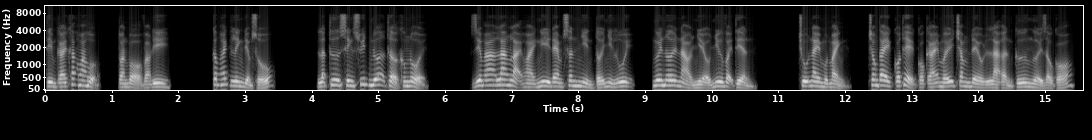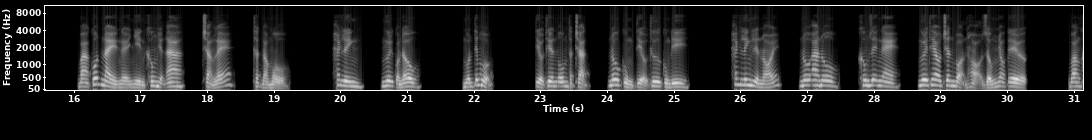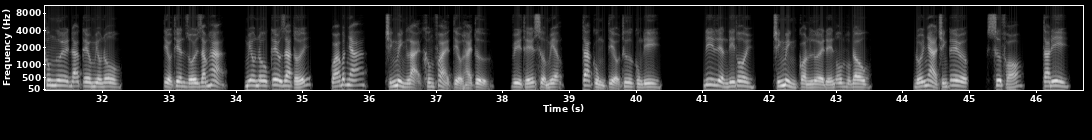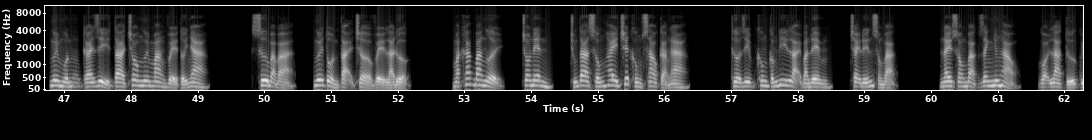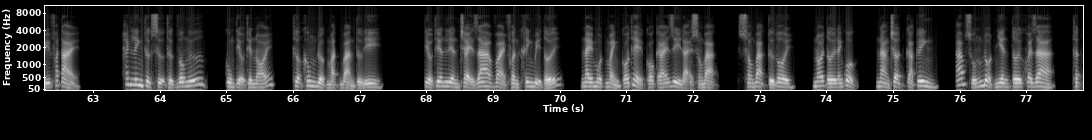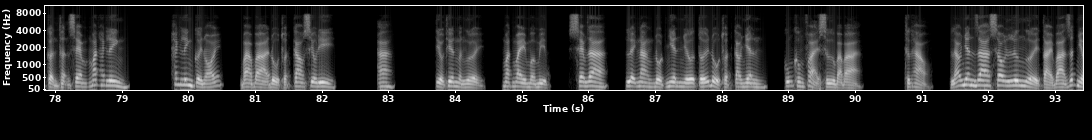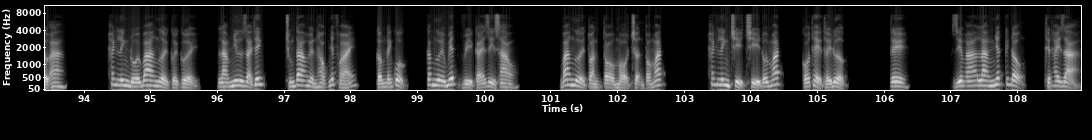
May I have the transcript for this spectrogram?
Tìm cái khác hoa hộp, toàn bỏ vào đi. Cấp hách linh điểm số. Lật thư sinh suýt nữa thở không nổi. Diêm A lang lại hoài nghi đem sân nhìn tới nhìn lui, ngươi nơi nào nhiều như vậy tiền. Trụ này một mảnh, trong tay có thể có cái mấy trăm đều là ẩn cư người giàu có. Bà cốt này nghề nhìn không hiện A, chẳng lẽ, thật đào mổ. Hách linh, ngươi còn đâu? Muốn tiếp hộp. Tiểu thiên ôm thật chặt, nô cùng tiểu thư cùng đi. Hách linh liền nói, nô a nô, không dễ nghe, ngươi theo chân bọn họ giống nhau kêu. Bằng không ngươi đã kêu miêu nô. Tiểu thiên dối dám hạ, miêu nô kêu ra tới, quá bất nhã, chính mình lại không phải tiểu hải tử, vì thế sửa miệng, ta cùng tiểu thư cùng đi. Đi liền đi thôi, chính mình còn lười đến ôm hộp đâu. Đối nhà chính tê sư phó, ta đi, ngươi muốn cái gì ta cho ngươi mang về tới nhà. Sư bà bà, ngươi tồn tại trở về là được. Mặt khác ba người, cho nên, chúng ta sống hay chết không sao cả Nga. Thừa dịp không cấm đi lại ban đêm, chạy đến sòng bạc. Nay sòng bạc danh nhưng hảo, gọi là tứ quý phát tài. Hách Linh thực sự thực vô ngữ, cùng Tiểu Thiên nói, thượng không được mặt bản tử đi. Tiểu Thiên liền chảy ra vài phần khinh bị tới, này một mảnh có thể có cái gì đại song bạc, song bạc từ thôi, nói tới đánh cuộc, nàng chợt cả kinh, áp xuống đột nhiên tới khoe ra, thật cẩn thận xem mắt Hách Linh. Hách Linh cười nói, bà bà đổ thuật cao siêu đi. A. Tiểu Thiên ngần người, mặt mày mờ mịt, xem ra, lệnh nàng đột nhiên nhớ tới đổ thuật cao nhân, cũng không phải sư bà bà. Thực hảo, lão nhân ra sau lưng người tài ba rất nhiều A. Hách Linh đối ba người cười cười, làm như giải thích, chúng ta huyền học nhất phái, cấm đánh cuộc, các ngươi biết vì cái gì sao. Ba người toàn tò mò trận to mắt. Hách Linh chỉ chỉ đôi mắt, có thể thấy được. T. Diêm Á Lang nhất kích động, thiệt hay giả.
